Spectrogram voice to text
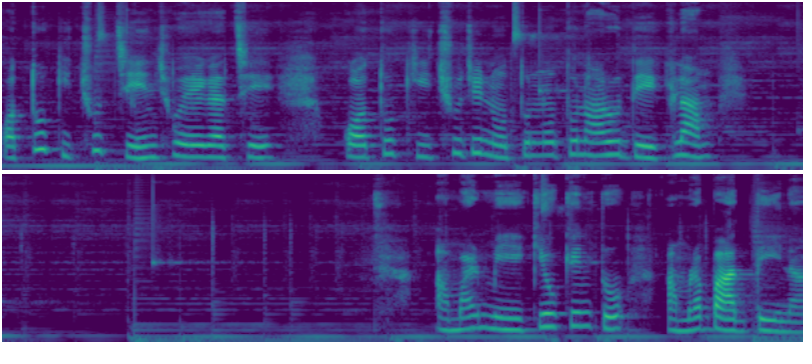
কত কিছু চেঞ্জ হয়ে গেছে, কত কিছু যে নতুন নতুন আরও দেখলাম আমার মেয়েকেও কিন্তু আমরা বাদ দিই না।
